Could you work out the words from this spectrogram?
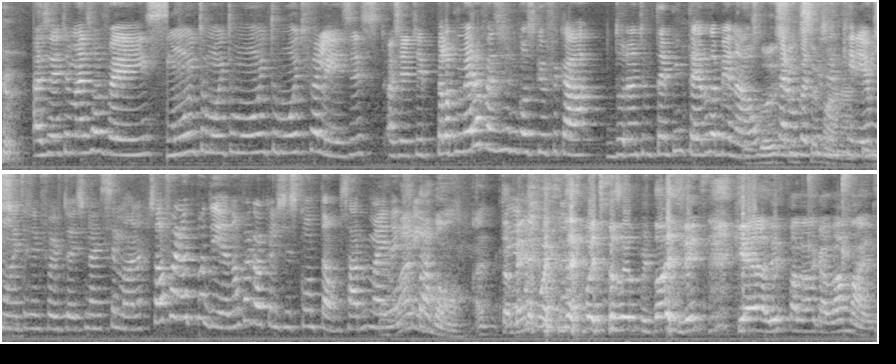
A gente, mais uma vez, muito, muito, muito, muito felizes. A gente, pela primeira vez, a gente conseguiu ficar durante o tempo inteiro da Bienal. Que era uma coisa que a gente queria isso. muito. A gente foi os dois finais de semana. Só foi no último dia, não pegou aqueles descontão, sabe? Mas enfim. Mas tá bom. Também depois, depois dos outros dois vídeos que era ali pra não acabar mais.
